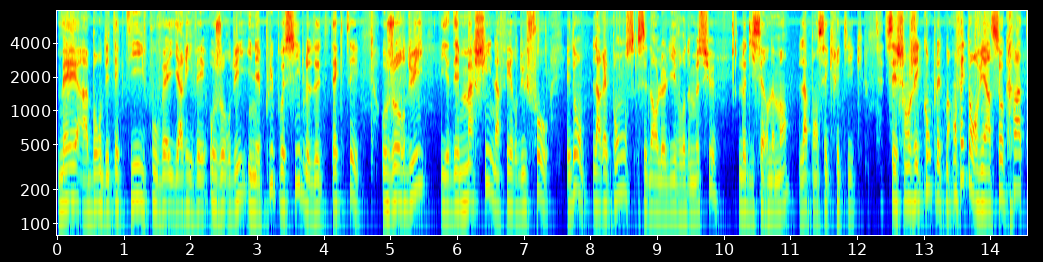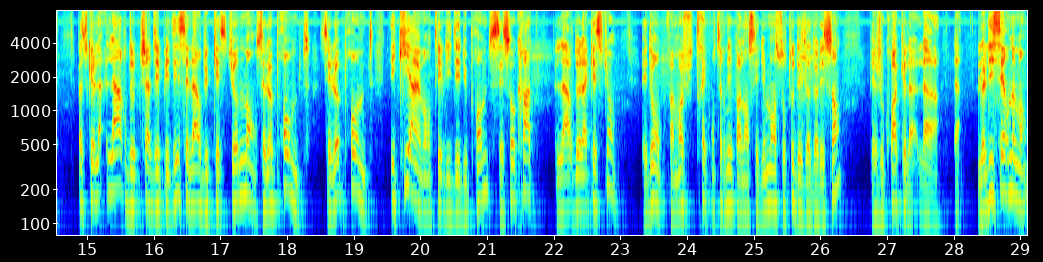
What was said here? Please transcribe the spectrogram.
mais un bon détective pouvait y arriver. Aujourd'hui, il n'est plus possible de détecter. Aujourd'hui, il y a des machines à faire du faux. Et donc, la réponse, c'est dans le livre de Monsieur, le discernement, la pensée critique. C'est changé complètement. En fait, on revient à Socrate. Parce que l'art de ChatGPT, c'est l'art du questionnement, c'est le prompt, c'est le prompt. Et qui a inventé l'idée du prompt? C'est Socrate l'art de la question. Et donc, enfin, moi, je suis très concerné par l'enseignement, surtout des adolescents. Et je crois que le discernement,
